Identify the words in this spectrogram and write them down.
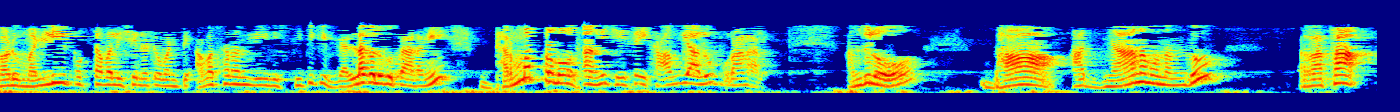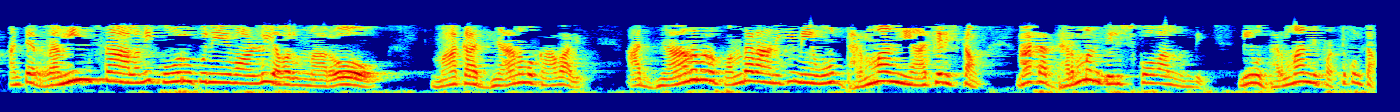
వాడు మళ్ళీ పుట్టవలసినటువంటి అవసరం లేని స్థితికి వెళ్ళగలుగుతాడని ధర్మ ప్రబోధాన్ని చేసే కావ్యాలు పురాణాలు. అందులో భా ఆ జ్ఞానమునందు రథ అంటే రమించాలని కోరుకునే వాళ్ళు ఎవరున్నారో మాకు ఆ జ్ఞానము కావాలి. ఆ జ్ఞానమును పొందడానికి మేము ధర్మాన్ని ఆచరిస్తాం. మాకు ఆ ధర్మం తెలుసుకోవాలనుంది. మేము ధర్మాన్ని పట్టుకుంటాం.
